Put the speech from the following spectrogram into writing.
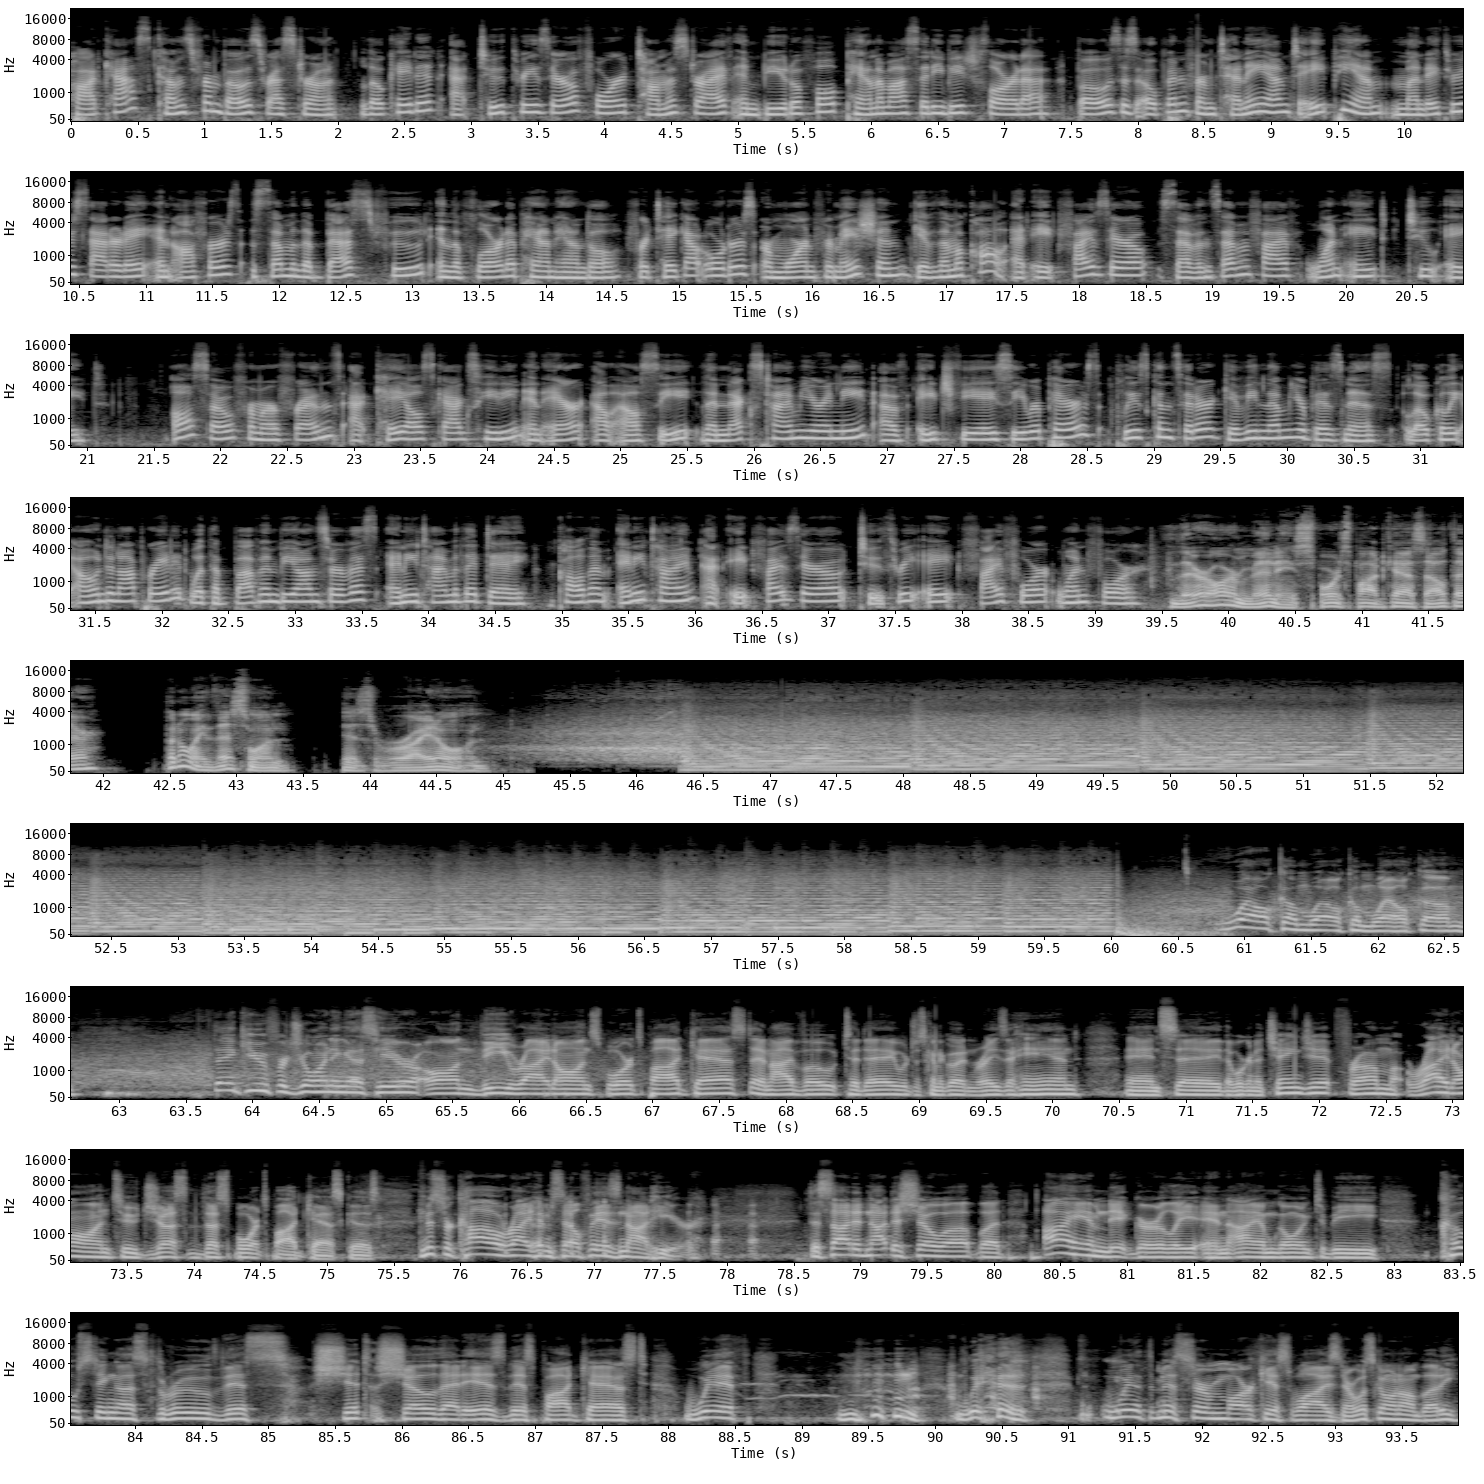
podcast comes from Bo's Restaurant, located at 2304 Thomas Drive in beautiful Panama City Beach, Florida. Bo's is open from 10 a.m. to 8 p.m. Monday through Saturday and offers some of the best food in the Florida Panhandle. For takeout orders or more information, give them a call at 850 775 1828. Also, from our friends at KL Skaggs Heating and Air LLC, the next time you're in need of HVAC repairs, please consider giving them your business. Locally owned and operated with above and beyond service any time of the day. Call them anytime at 850 238 5414. There are many sports podcasts out there, but only this one is right on. Welcome, welcome, welcome. Thank you for joining us here on the Right On Sports Podcast. And I vote today, we're just going to go ahead and raise a hand and say that we're going to change it from Right On to just the Sports Podcast because Mr. Kyle Wright himself is not here. Decided not to show up, but I am Nick Gurley and I am going to be coasting us through this shit show that is this podcast with with with Mr. Marcus Wisner. What's going on, buddy?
